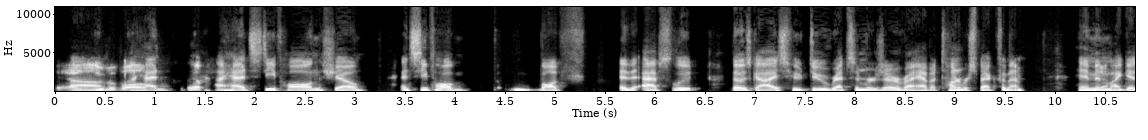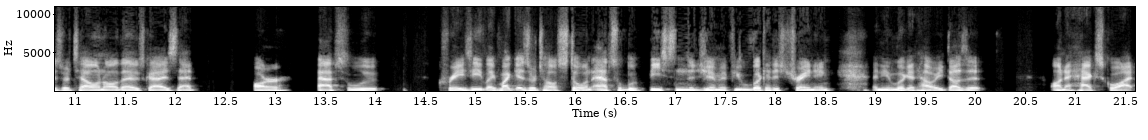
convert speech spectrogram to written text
Yeah, um. I had yep. I had Steve Hall on the show, and Steve Hall love the absolute those guys who do reps in reserve. I have a ton of respect for them. Him and yeah. Mike Israetel and all those guys that are absolute crazy. Like Mike Israetel is still an absolute beast in the gym. If you look at his training and you look at how he does it on a hack squat,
